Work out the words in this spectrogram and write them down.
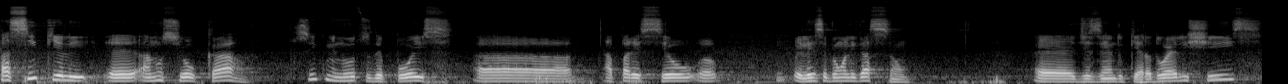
Assim que ele é, anunciou o carro, cinco minutos depois, ah, apareceu, ah, ele recebeu uma ligação é, dizendo que era do LX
